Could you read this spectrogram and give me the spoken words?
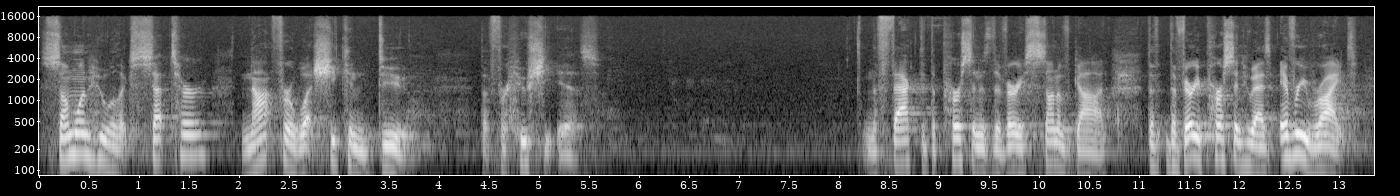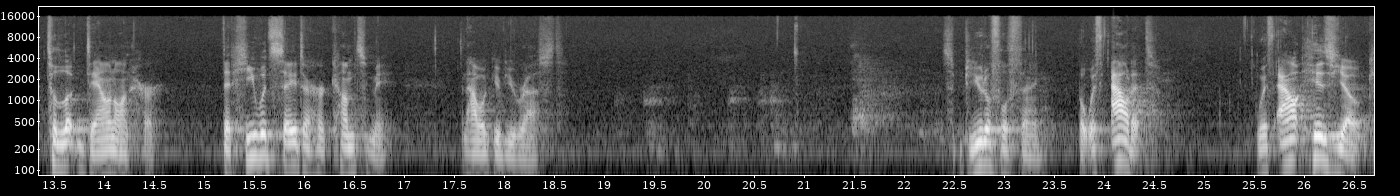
Someone who will accept her not for what she can do, but for who she is. And the fact that the person is the very Son of God, the, the very person who has every right to look down on her, that he would say to her, Come to me, and I will give you rest. It's a beautiful thing. But without it, without his yoke,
